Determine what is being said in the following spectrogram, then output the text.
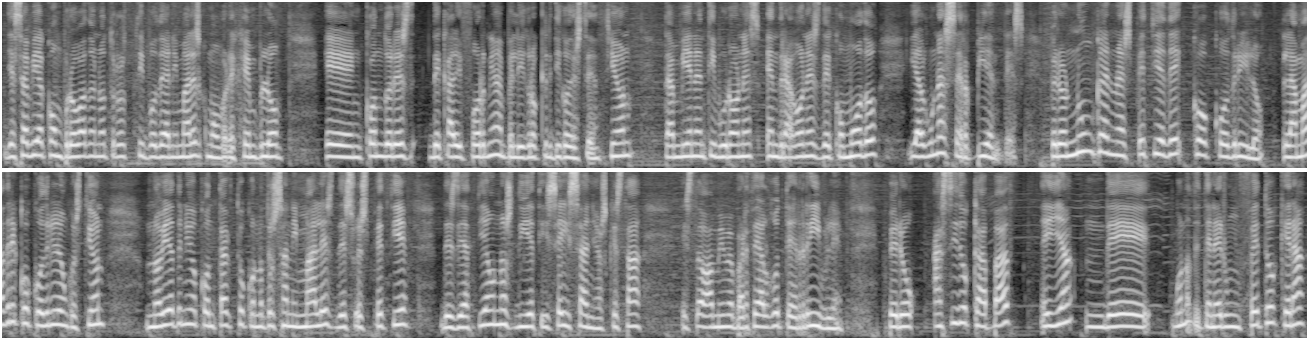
ya se había comprobado en otros tipos de animales, como por ejemplo en cóndores de California, en peligro crítico de extinción, también en tiburones, en dragones de Komodo y algunas serpientes, pero nunca en una especie de cocodrilo. La madre cocodrilo en cuestión no había tenido contacto con otros animales de su especie desde hacía unos 16 años, que está, esto a mí me parece algo terrible, pero ha sido capaz ella de bueno de tener un feto que era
